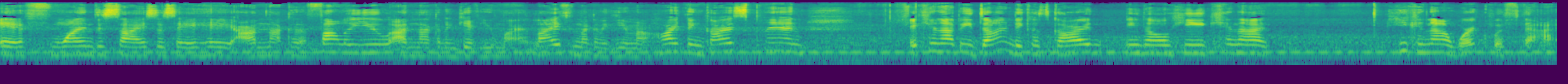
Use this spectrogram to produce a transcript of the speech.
if one decides to say, hey, I'm not going to follow you, I'm not going to give you my life, I'm not going to give you my heart, then God's plan, it cannot be done because God, you know, He cannot, He cannot work with that.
